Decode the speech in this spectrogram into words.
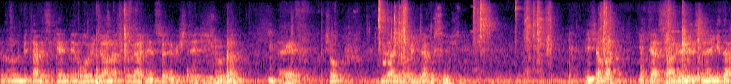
kızımın bir tanesi kendi oyuncağını verdiğini söylemişti. Şurada. evet. Çok güzel bir oyuncak. İnşallah ihtiyaç sahibi birisine gider.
